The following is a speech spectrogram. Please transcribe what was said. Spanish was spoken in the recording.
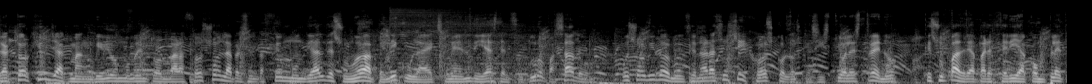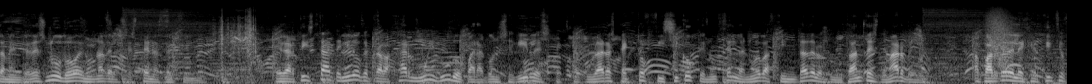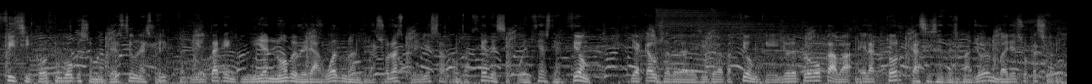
El actor Hugh Jackman vivió un momento embarazoso en la presentación mundial de su nueva película X-Men Días del Futuro Pasado, pues olvidó mencionar a sus hijos, con los que asistió al estreno, que su padre aparecería completamente desnudo en una de las escenas del filme. El artista ha tenido que trabajar muy duro para conseguir el espectacular aspecto físico que luce en la nueva cinta de los mutantes de Marvel. Aparte del ejercicio físico, tuvo que someterse a una estricta dieta que incluía no beber agua durante las horas previas al rodaje de secuencias de acción, y a causa de la deshidratación que ello le provocaba, el actor casi se desmayó en varias ocasiones.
